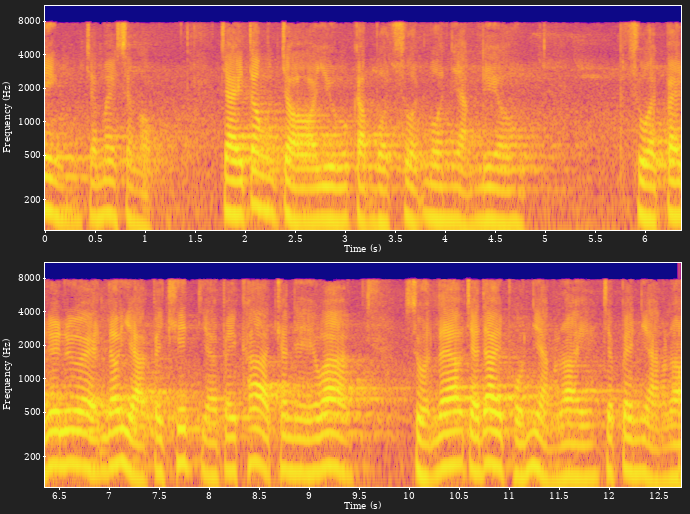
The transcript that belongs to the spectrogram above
นิ่งจะไม่สงบ ใจต้องจ่ออยู่กับบทสวดมนต์อย่างเดียว สวดไปเรื่อยๆ แล้วอย่าไปคิดอย่าไปคาดคะเนว่า สวดแล้วจะได้ผลอย่างไรจะเป็นอย่างไร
